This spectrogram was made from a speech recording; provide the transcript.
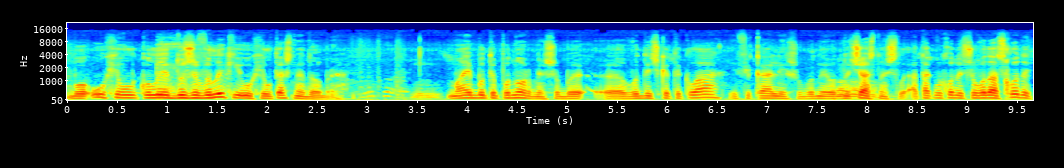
Бо ухил, коли дуже великий ухил, теж не добре. Має бути по нормі, щоб е, водичка текла і фекалії, щоб вони одночасно йшли. А так виходить, що вода сходить,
